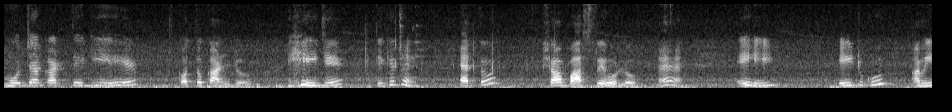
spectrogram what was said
মোচা কাটতে গিয়ে কত কাণ্ড। এই যে, দেখেছেন? এত সব বাঁচতে হলো হ্যাঁ? এই, এইটুকু আমি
